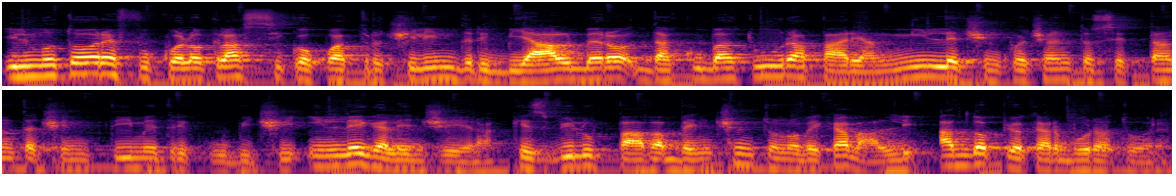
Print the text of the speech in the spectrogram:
Il motore fu quello classico 4 cilindri bialbero da cubatura pari a 1570 cm3 in lega leggera che sviluppava ben 109 cavalli a doppio carburatore.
